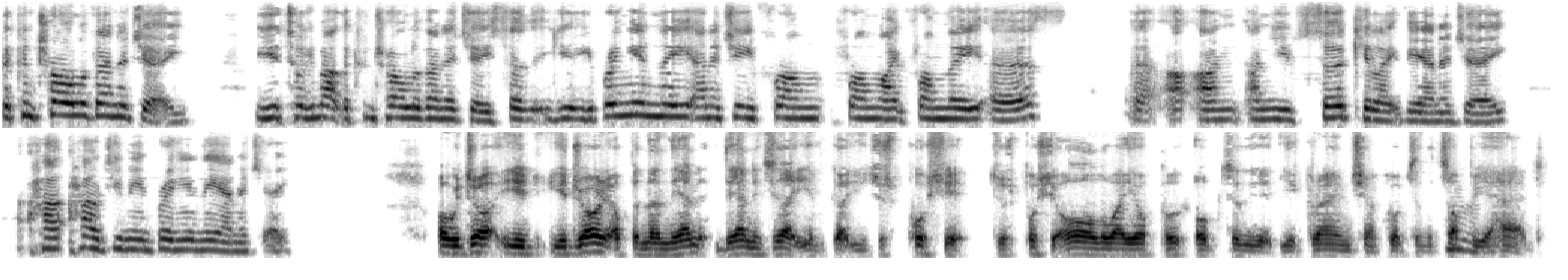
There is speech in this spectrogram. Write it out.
The control of energy. You're talking about the control of energy. So that you, you bring in the energy from from like from the earth, uh, and and you circulate the energy. How how do you mean bring in the energy? Well, we draw you, you draw it up, and then the the energy that you've got, you just push it, just push it all the way up up to the, your crown chakra, up to the top mm. of your head,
